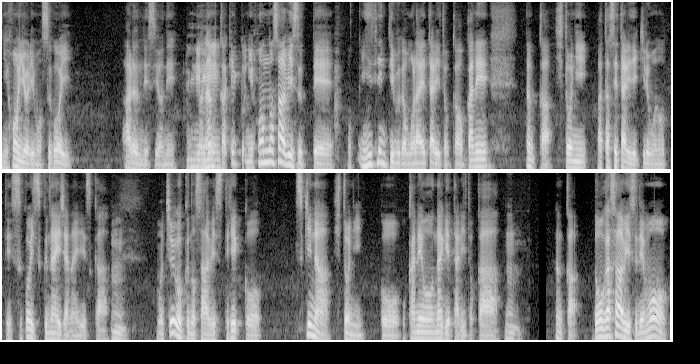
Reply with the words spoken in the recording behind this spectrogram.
日本よりもすごいあるんですよね。まあなんか結構日本のサービスってインセンティブがもらえたりとかお金なんか人に渡せたりできるものってすごい少ないじゃないですか。うん。もう中国のサービスって結構好きな人にこうお金を投げたりとか、うん。なんか動画サービスでも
